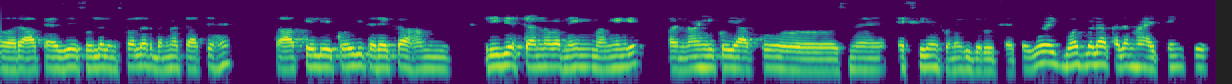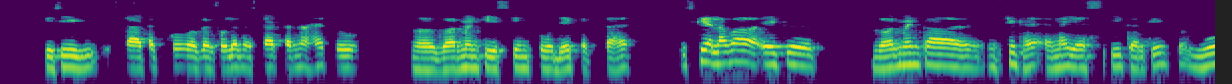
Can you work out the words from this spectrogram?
और आप एज ए सोलर इंस्टॉलर बनना चाहते हैं तो आपके लिए कोई भी तरह का हम प्रीवियस टर्नओवर नहीं मांगेंगे और ना ही कोई आपको इसमें एक्सपीरियंस होने की ज़रूरत है। तो वो एक बहुत बड़ा कदम है आई थिंक किसी स्टार्टअप को अगर सोलर में स्टार्ट करना है तो गवर्नमेंट की स्कीम को देख सकता है। इसके अलावा एक गवर्नमेंट का इंस्टीट्यूट है एन आई एस ई करके तो वो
